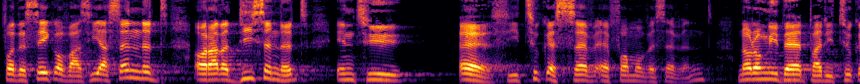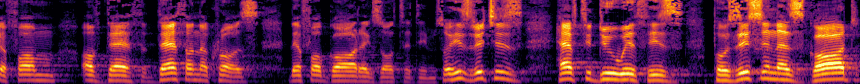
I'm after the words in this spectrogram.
for the sake of us. He ascended, or rather descended, into earth. He took a, a form of a servant. Not only that, but he took a form of death, death on the cross. Therefore, God exalted him. So his riches have to do with his position as God,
